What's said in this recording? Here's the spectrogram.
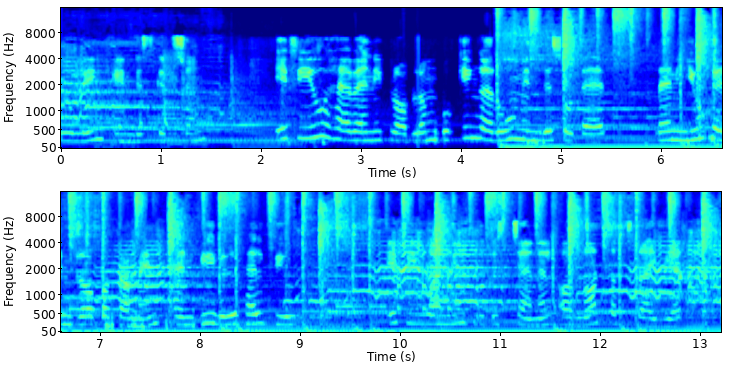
to link in description. If you have any problem booking a room in this hotel, then you can drop a comment and we will help you. If you are new to this channel or not subscribed yet,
